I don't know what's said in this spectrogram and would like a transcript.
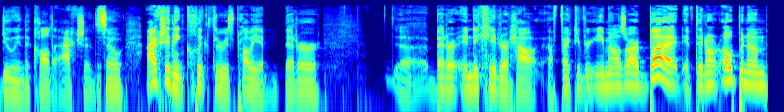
doing the call to action. So i actually think click through is probably a better uh, better indicator of how effective your emails are. But if they don't open them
